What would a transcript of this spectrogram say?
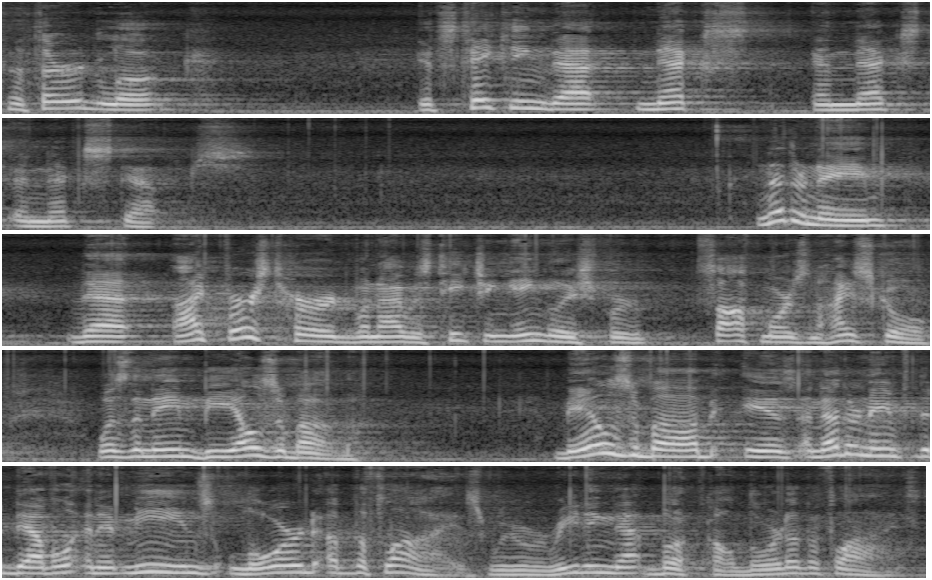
the third look, It's taking that next and next and next steps. Another name that I first heard when I was teaching English for sophomores in high school was the name Beelzebub. Beelzebub is another name for the devil, and it means Lord of the Flies. We were reading that book called Lord of the Flies.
